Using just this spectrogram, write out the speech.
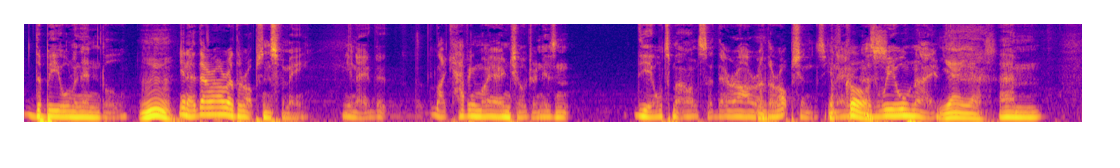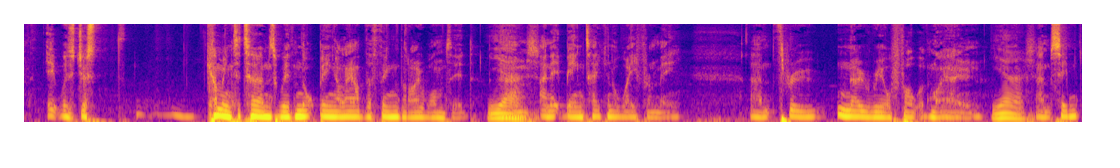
the be all and end all. Mm. You know, there are other options for me. You know, that like having my own children isn't the ultimate answer. There are Mm. other options. You Of know, course. as we all know. Yeah, yes. Um, it was just coming to terms with not being allowed the thing that I wanted. um, and it being taken away from me um, through no real fault of my own. Yes. Um, seemed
